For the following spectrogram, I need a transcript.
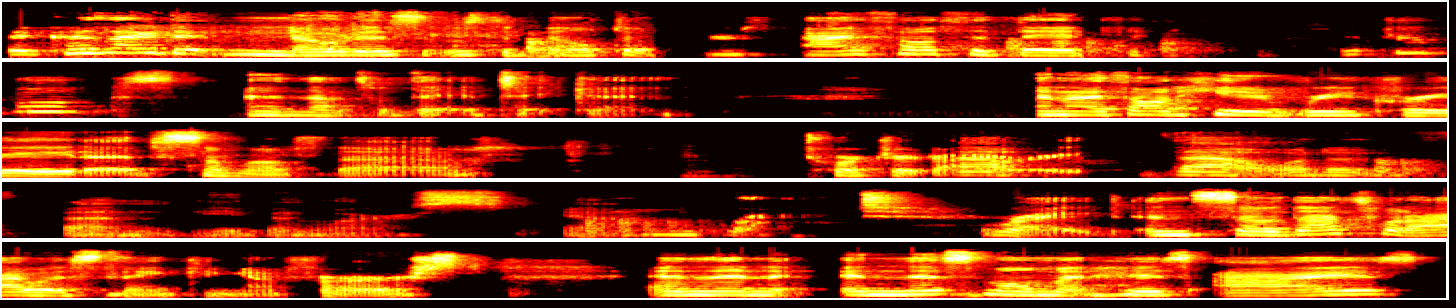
Because I didn't notice it was the belt at first, I thought that they had taken picture books and that's what they had taken. And I thought he had recreated some of the torture diary. That would have been even worse. Yeah. Right. Right. And so that's what I was thinking at first. And then in this moment, his eyes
